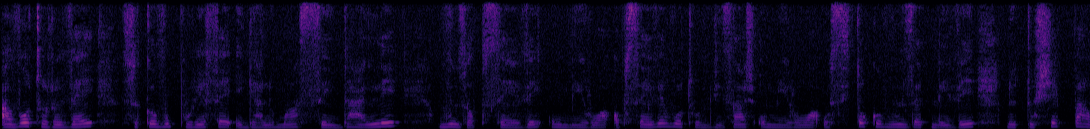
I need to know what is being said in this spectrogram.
À votre réveil, ce que vous pourrez faire également, c'est d'aller vous observez au miroir. Observez votre visage au miroir. Aussitôt que vous êtes levé, ne touchez pas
